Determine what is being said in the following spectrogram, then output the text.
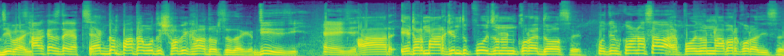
জি ভাই। সার্কাস দেখাচ্ছে। একদম পাতাপতি সবই খাওয়া ধরছে দেখেন। জি জি জি। এই যে। আর এটার মার কিন্তু প্রয়োজনন করায় দেওয়া আছে। প্রয়োজন করোনা সাবার হ্যাঁ, প্রয়োজন আবার করা দিছে।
